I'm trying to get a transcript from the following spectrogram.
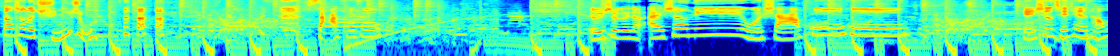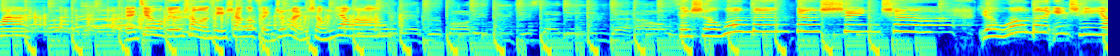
当上了群主，傻乎乎。有一首歌叫《爱上你》，我傻乎乎。感谢浅浅的桃花，来，见朋友上网可以刷个粉中买个小门票啦。感受我们的心跳，让我们一起摇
